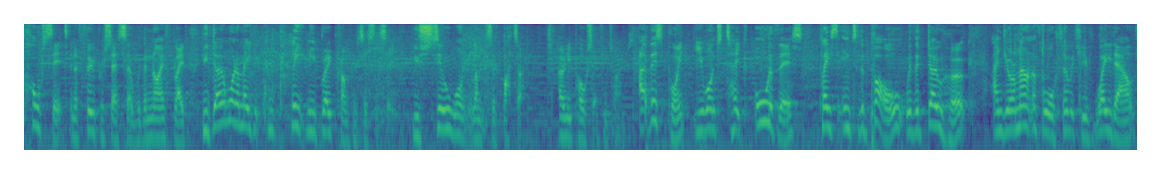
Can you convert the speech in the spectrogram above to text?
pulse it in a food processor with a knife blade. You don't wanna make it completely breadcrumb consistency. You still want lumps of butter. So only pulse it a few times. At this point, you want to take all of this, place it into the bowl with a dough hook and your amount of water, which you've weighed out,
